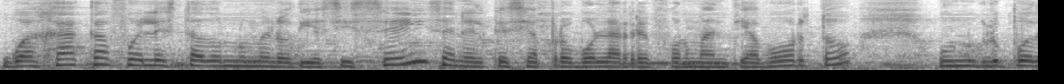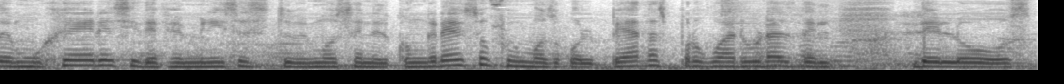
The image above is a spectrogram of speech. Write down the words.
Oaxaca fue el estado número 16 en el que se aprobó la reforma antiaborto. Un grupo de mujeres y de feministas estuvimos en el Congreso, fuimos golpeadas por guaruras de los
